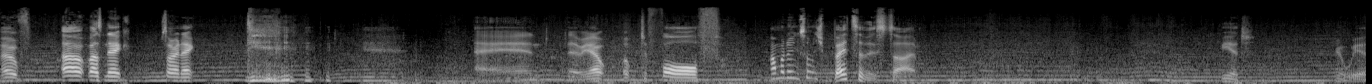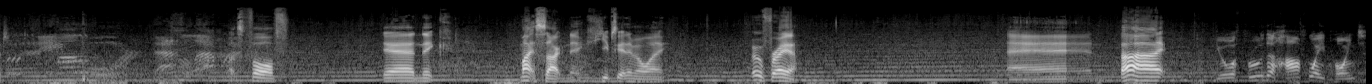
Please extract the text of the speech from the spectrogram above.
Oh, oh, that's Nick. Sorry, Nick. and there we go. Up to fourth. How am I doing so much better this time? Weird. Very weird. That's fourth. Yeah, Nick. Might sack Nick. He keeps getting in my way. Oh, Freya. And bye. You're through the halfway point.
